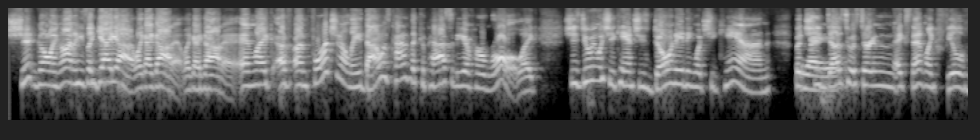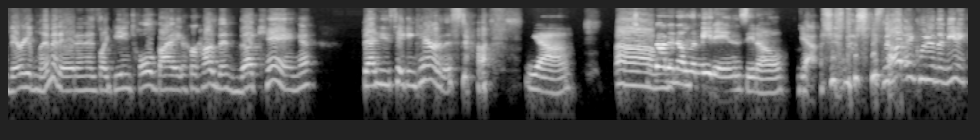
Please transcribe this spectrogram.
shit going on. And he's like, yeah, yeah, like I got it. Like I got it. And like, unfortunately, that was kind of the capacity of her role. Like she's doing what she can, she's donating what she can, but right. she does to a certain extent, like feel very limited and is like being told by her husband, the king, that he's taking care of this stuff. Yeah. Um, she's not in on the meetings, you know. Yeah, she's she's not included in the meeting,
